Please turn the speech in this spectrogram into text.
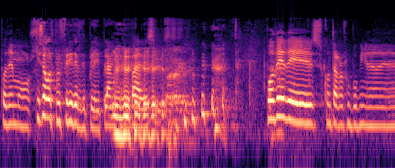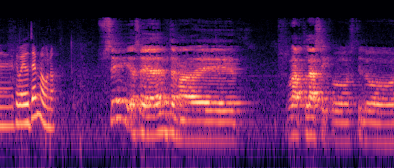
podemos... Que somos preferidos de Playplan, vale. Podedes contarnos un poquinho que vai o tema ou non? Sí, o sea, é un tema de rap clásico, estilo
